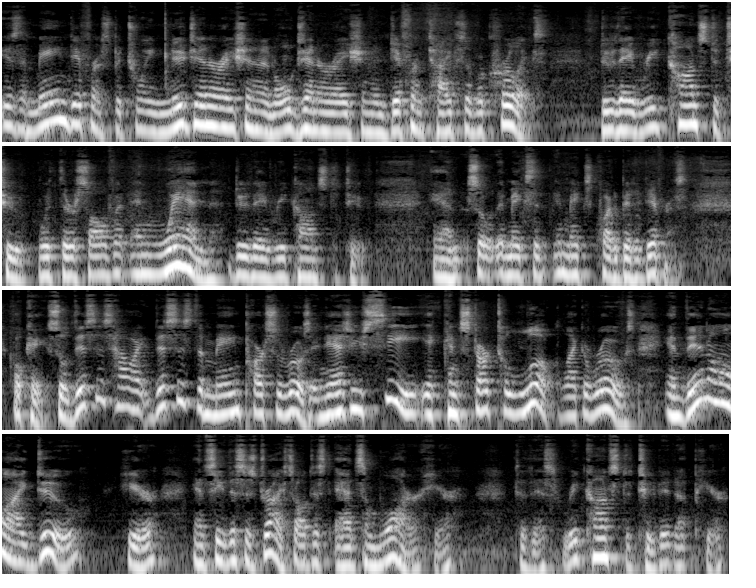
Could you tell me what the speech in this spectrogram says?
is a main difference between new generation and old generation and different types of acrylics. Do they reconstitute with their solvent and when do they reconstitute? And so it makes it it makes quite a bit of difference. Okay, so this is how I this is the main parts of the rose. And as you see, it can start to look like a rose. And then all I do here, and see this is dry, so I'll just add some water here to this, reconstitute it up here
